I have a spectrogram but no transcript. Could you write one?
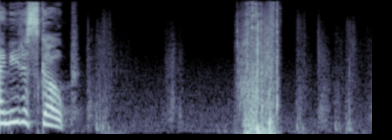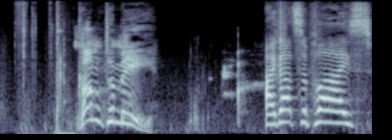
I need a scope. Come to me! I got supplies.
